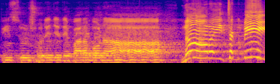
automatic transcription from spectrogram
পিছু সরে যেতে পারব না। তাকবীর।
